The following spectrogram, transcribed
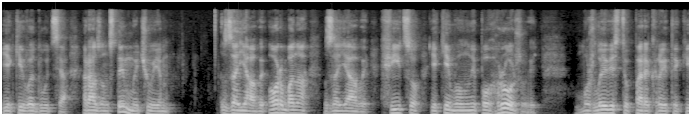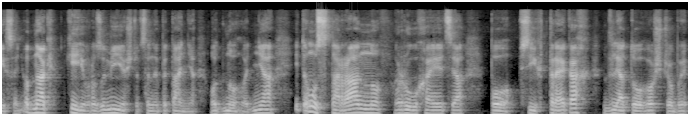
які ведуться. Разом з тим ми чуємо заяви Орбана, заяви Фіцо, яким вони погрожують можливістю перекрити кисень. Однак Київ розуміє, що це не питання одного дня, і тому старанно рухається по всіх треках для того, щоб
